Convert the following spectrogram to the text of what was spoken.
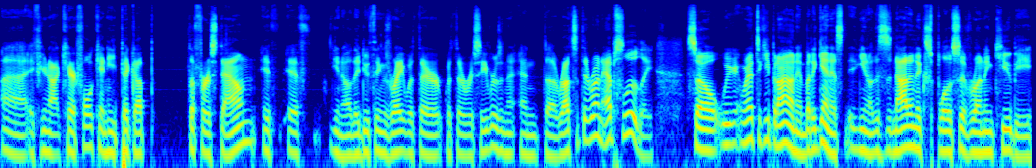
uh, if you're not careful, can he pick up the first down? If if you know they do things right with their with their receivers and and the routes that they run, absolutely. So we're, we have to keep an eye on him. But again, it's you know this is not an explosive running QB.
